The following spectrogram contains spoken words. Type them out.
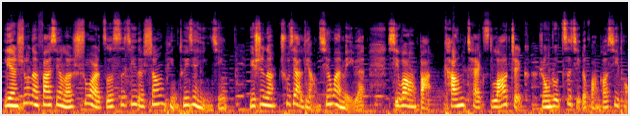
脸书呢发现了舒尔泽斯基的商品推荐引擎，于是呢出价两千万美元，希望把 Context Logic 融入自己的广告系统。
